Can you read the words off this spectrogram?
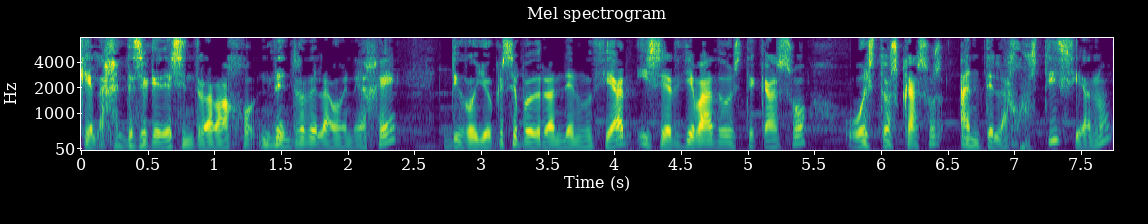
que la gente se quede sin trabajo dentro de la ONG. Digo yo que se podrán denunciar y ser llevado este caso o estos casos ante la justicia, ¿no?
